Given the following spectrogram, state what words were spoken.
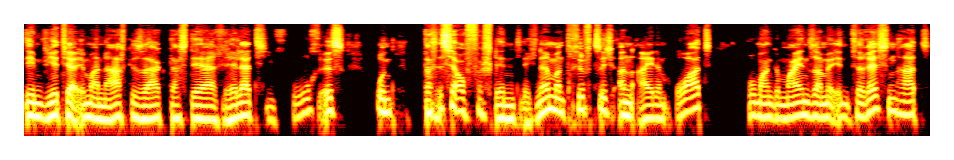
dem wird ja immer nachgesagt, dass der relativ hoch ist. Und das ist ja auch verständlich. Ne? Man trifft sich an einem Ort, wo man gemeinsame Interessen hat,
